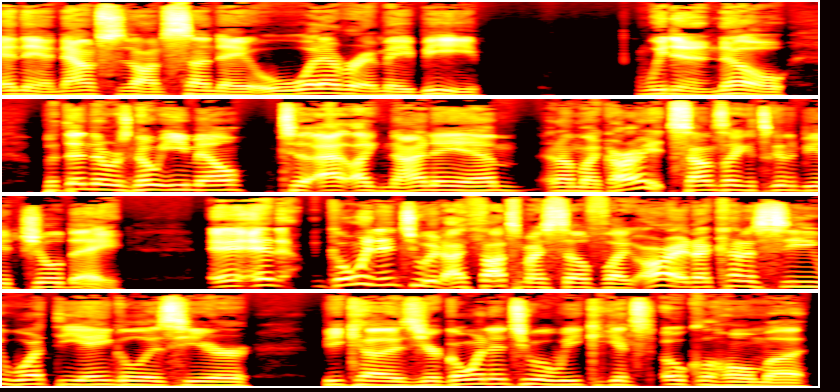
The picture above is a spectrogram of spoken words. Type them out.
and they announced it on Sunday, whatever it may be, we didn't know. But then there was no email to at like 9 a.m. And I'm like, all right, sounds like it's going to be a chill day. And, and going into it, I thought to myself, like, all right, I kind of see what the angle is here because you're going into a week against Oklahoma.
